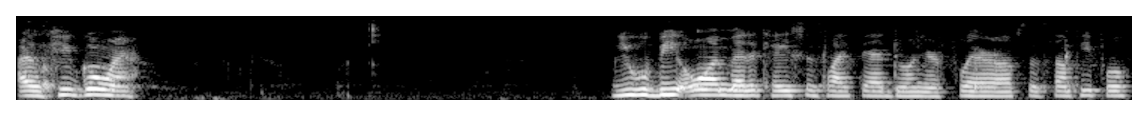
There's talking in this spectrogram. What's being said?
I can keep going. You will be on medications like that during your flare ups, and some people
